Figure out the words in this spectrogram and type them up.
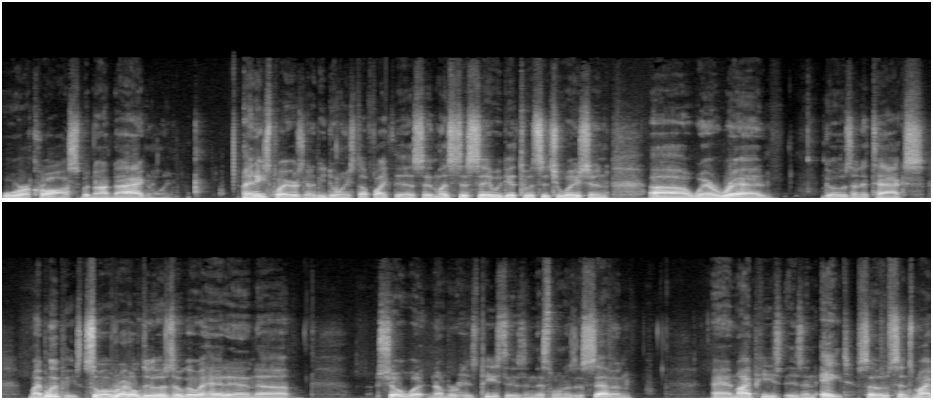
or across, but not diagonally. And each player is going to be doing stuff like this. And let's just say we get to a situation uh, where red goes and attacks my blue piece. So what red will do is he'll go ahead and uh, show what number his piece is. And this one is a 7. And my piece is an 8. So since my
